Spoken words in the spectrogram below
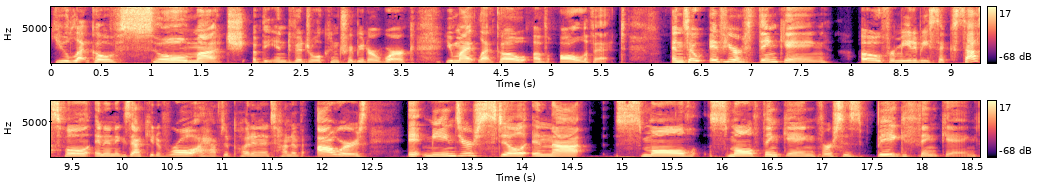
you let go of so much of the individual contributor work. You might let go of all of it. And so if you're thinking, oh, for me to be successful in an executive role, I have to put in a ton of hours, it means you're still in that small small thinking versus big thinking.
